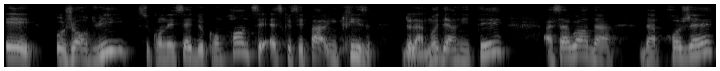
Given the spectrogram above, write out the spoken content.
Et aujourd'hui, ce qu'on essaye de comprendre, c'est est-ce que ce n'est pas une crise de la modernité, à savoir d'un projet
